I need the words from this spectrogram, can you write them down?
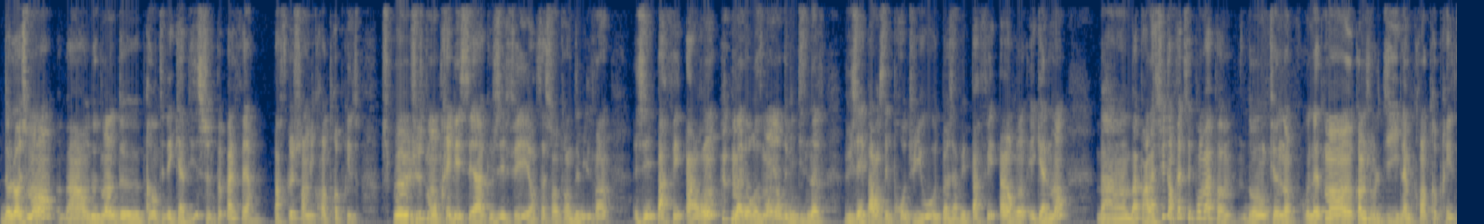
de logement, ben, on nous demande de présenter des cabis. Je ne peux pas le faire parce que je suis en micro-entreprise. Je peux juste montrer les CA que j'ai fait en sachant qu'en 2020, j'ai pas fait un rond, malheureusement, et en 2019, vu que j'avais pas lancé le produit ou autre, bah, j'avais pas fait un rond également. Ben, bah, par la suite, en fait, c'est pour ma pomme. Donc, euh, non, honnêtement, euh, comme je vous le dis, la micro-entreprise,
